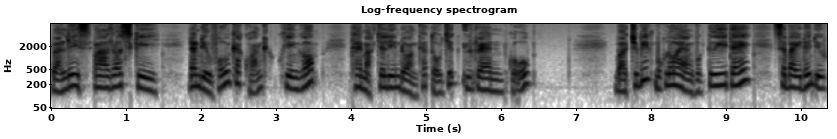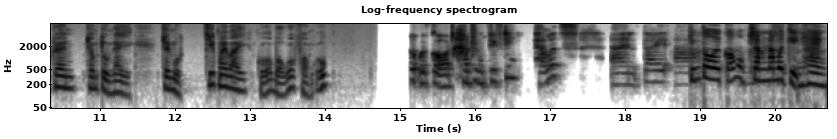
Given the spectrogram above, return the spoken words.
bà Liz Palowski đang điều phối các khoản quyên góp thay mặt cho Liên đoàn các tổ chức Ukraine của Úc. Bà cho biết một lô hàng vật tư y tế sẽ bay đến Ukraine trong tuần này trên một chiếc máy bay của Bộ Quốc phòng Úc. Chúng tôi có 150 kiện hàng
